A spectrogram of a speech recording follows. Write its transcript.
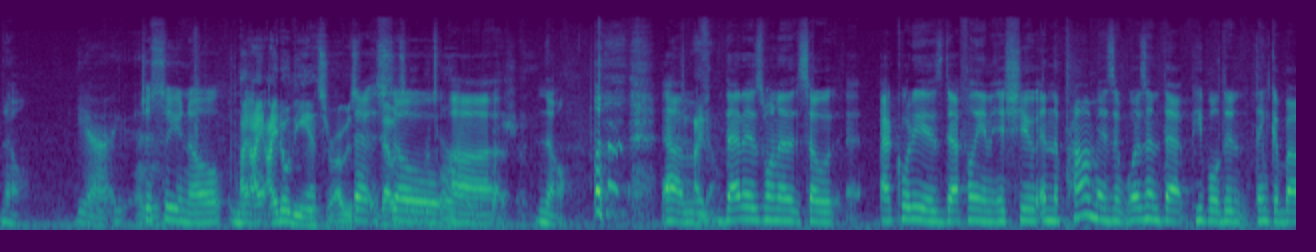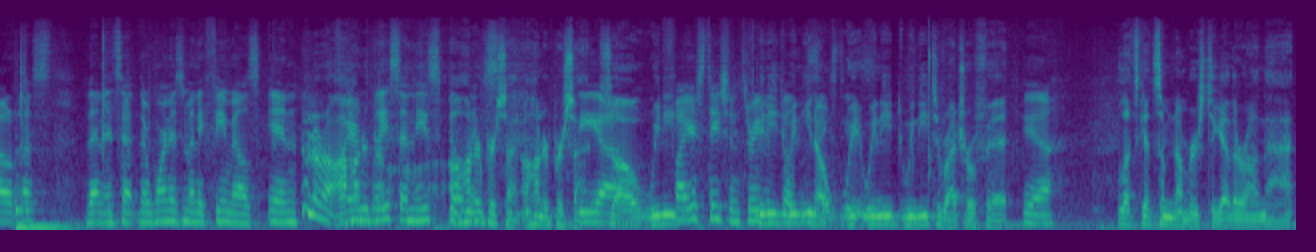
No. Yeah. I- Just so you know. no. I, I, I know the answer. I was, that That, was a rhetorical uh, question. no. um, I know. That is one of, the- so equity is definitely an issue. And the problem is, it wasn't that people didn't think about us then, it's that there weren't as many females in No, no, no, fire and hundred, police and these buildings. hundred percent, a hundred percent. The, um, So we need. Fire Station Three We need, we, you know, we, we need, we need to retrofit. Yeah. Let's get some numbers together on that.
